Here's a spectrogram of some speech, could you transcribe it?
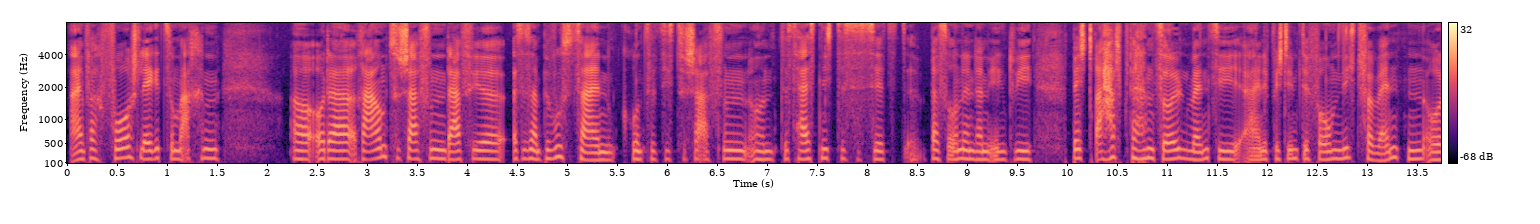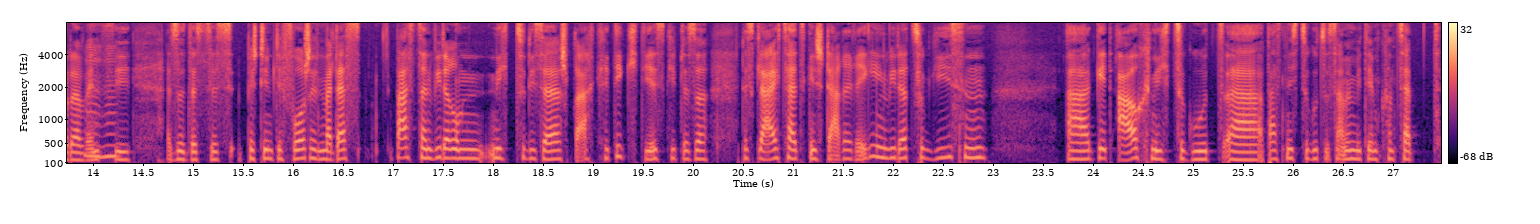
einfach Vorschläge zu machen, oder Raum zu schaffen dafür, also ein Bewusstsein grundsätzlich zu schaffen. Und das heißt nicht, dass es jetzt äh, Personen dann irgendwie bestraft werden sollen, wenn sie eine bestimmte Form nicht verwenden oder wenn mhm. sie, also dass das bestimmte Vorschriften, weil das passt dann wiederum nicht zu dieser Sprachkritik, die es gibt. Also das gleichzeitig in starre Regeln wieder zu gießen, äh, geht auch nicht so gut, äh, passt nicht so gut zusammen mit dem Konzept,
